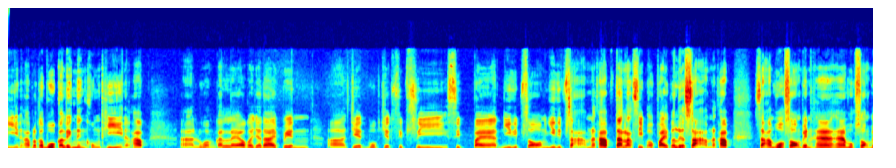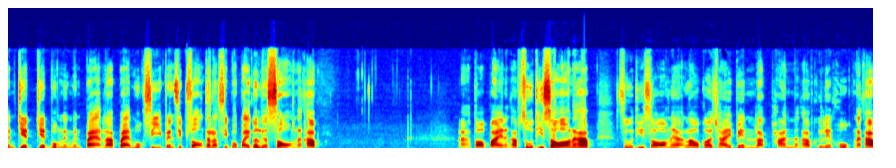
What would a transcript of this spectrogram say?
4นะครับแล้วก็บวกกับเลข 1 คงที่นะครับรวมกันแล้วก็จะได้เป็นอ่า7บวก7 14 18 22 23นะครับตัดหลัก10ออกไปก็เหลือ3นะครับ3บวก2เป็น5 5บวก2เป็น7 7บวก1เป็น8และ8บวก4เป็น12ตัดหลัก10ออกไปก็เหลือ2นะครับอ่าต่อไปนะครับสูตรที่2นะครับ สูตรที่2เนี่ยเราก็ใช้เป็นหลักพันนะครับคือเลข6นะครับ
